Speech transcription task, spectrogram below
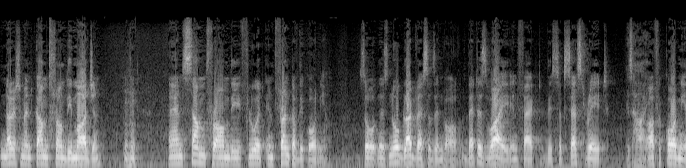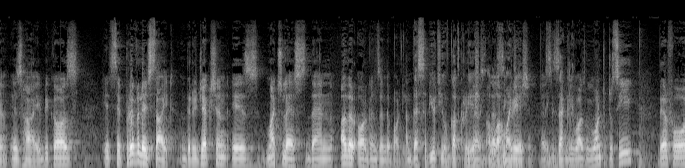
nourishment comes from the margin, and some from the fluid in front of the cornea. So there's no blood vessels involved. That is why, in fact, the success rate Is high. of a cornea is high because it's a privileged site and the rejection is much less than other organs in the body. and that's the beauty of God creation. That's, Allah that's the Almighty. creation. That's exactly. what we wanted to see. Therefore,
